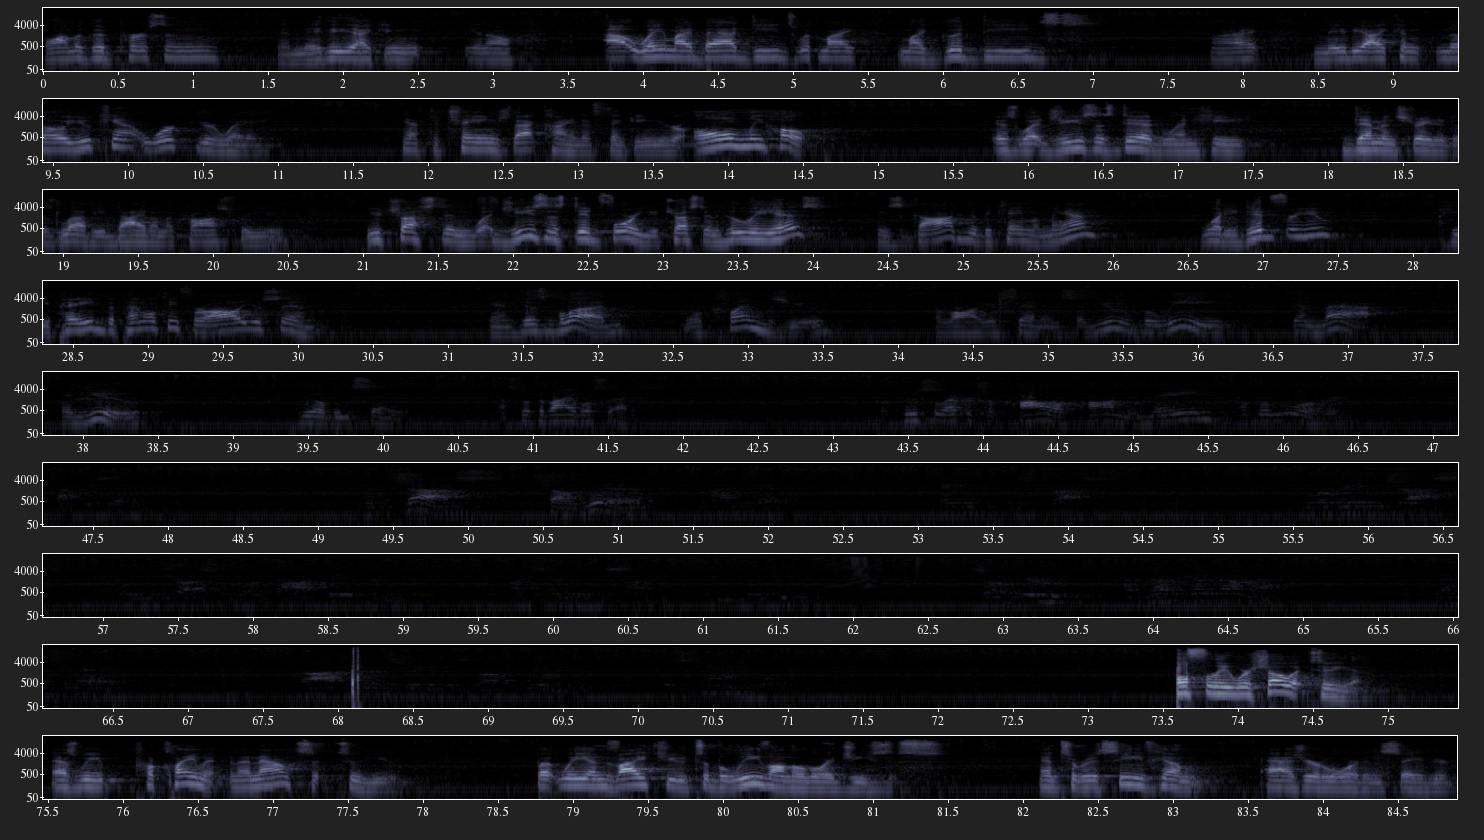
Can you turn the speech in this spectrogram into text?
Well, I'm a good person, and maybe I can, you know, outweigh my bad deeds with my, my good deeds. All right? Maybe I can. No, you can't work your way. You have to change that kind of thinking. Your only hope is what Jesus did when he demonstrated his love. He died on the cross for you. You trust in what Jesus did for you. Trust in who he is. He's God who became a man. What he did for you. He paid the penalty for all your sin. And his blood will cleanse you of all your sin. And so you believe in that, and you will be saved. That's what the Bible says. For whosoever shall call upon the name of the Lord Hopefully, we'll show it to you as we proclaim it and announce it to you. But we invite you to believe on the Lord Jesus and to receive Him as your Lord and Savior.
